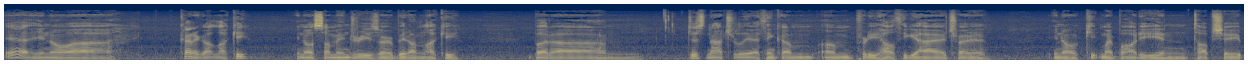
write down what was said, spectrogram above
Yeah, you know, uh, kind of got lucky. You know, some injuries are a bit unlucky, but um, just naturally, I think I'm I'm a pretty healthy guy. I try to, you know, keep my body in top shape.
